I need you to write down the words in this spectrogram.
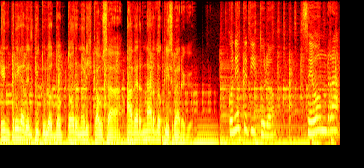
Entrega del título Doctor Honoris Causa a Bernardo Klisberg. Con este título se honra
